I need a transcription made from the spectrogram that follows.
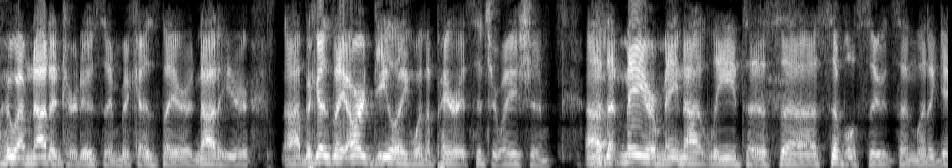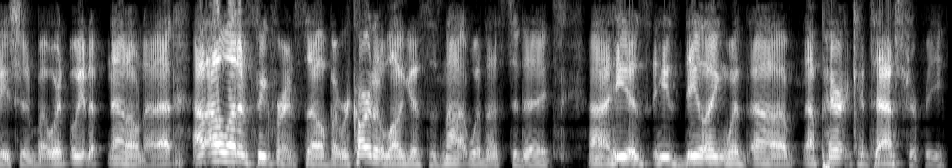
who I'm not introducing because they are not here, uh, because they are dealing with a parrot situation uh, yeah. that may or may not lead to civil suits and litigation. But we, we I don't know. I, will let him speak for himself. But Ricardo Lungus is not with us today. he is he's dealing with a parrot catastrophe catastrophe.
